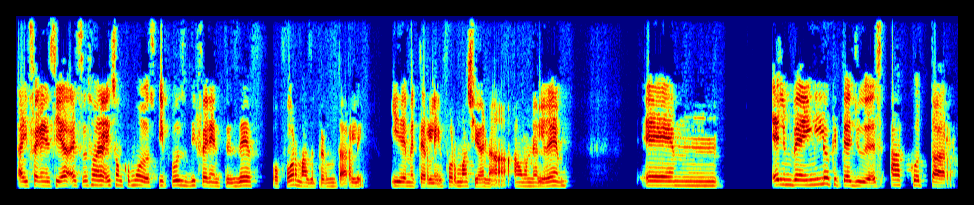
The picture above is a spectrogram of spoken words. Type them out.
a diferencia, estos son, son como dos tipos diferentes de o formas de preguntarle y de meterle información a, a un LLM. Em, el embedding lo que te ayuda es acotar,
